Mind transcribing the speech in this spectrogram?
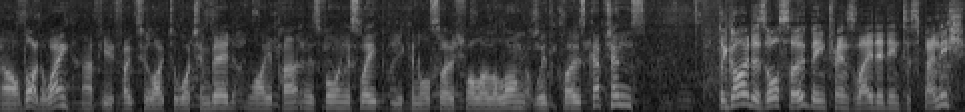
Oh, by the way, uh, for you folks who like to watch in bed while your partner is falling asleep, you can also follow along with closed captions. The guide has also been translated into Spanish,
